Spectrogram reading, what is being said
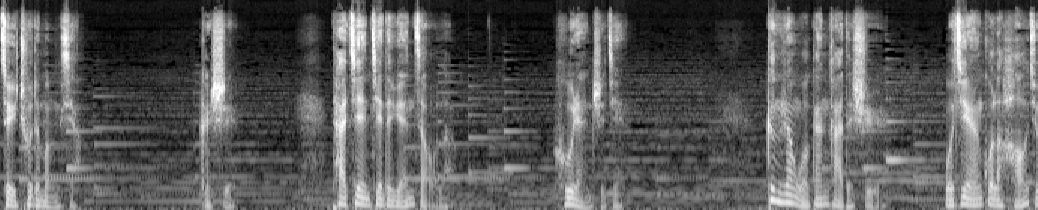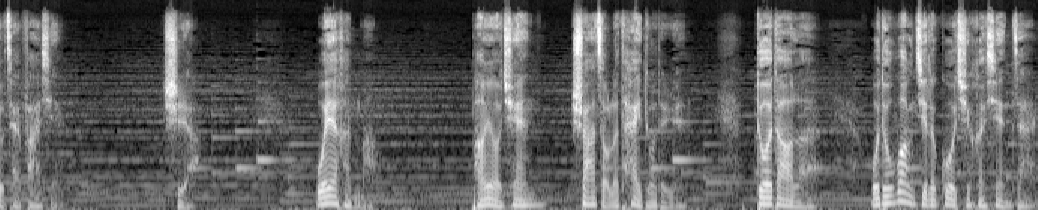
最初的梦想。可是，他渐渐的远走了。忽然之间，更让我尴尬的是，我竟然过了好久才发现。是啊，我也很忙，朋友圈。刷走了太多的人，多到了，我都忘记了过去和现在，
